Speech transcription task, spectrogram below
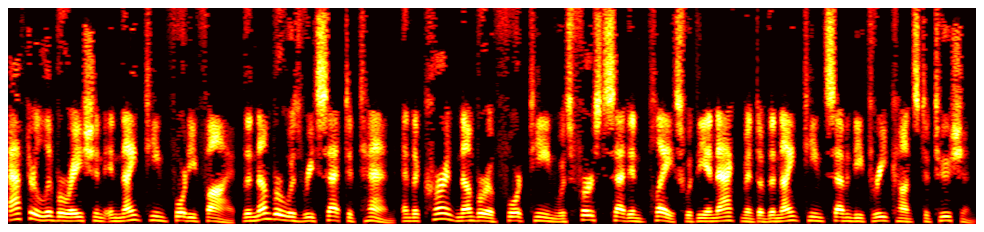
After liberation in 1945, the number was reset to 10, and the current number of 14 was first set in place with the enactment of the 1973 Constitution.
